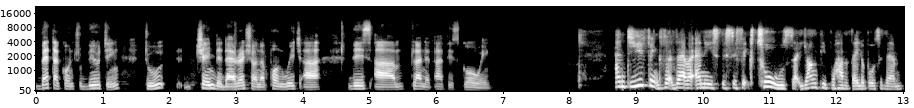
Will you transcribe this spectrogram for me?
better contributing to change the direction upon which uh, this um, planet Earth is going. And do you think that there are any specific tools that young people have available to them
